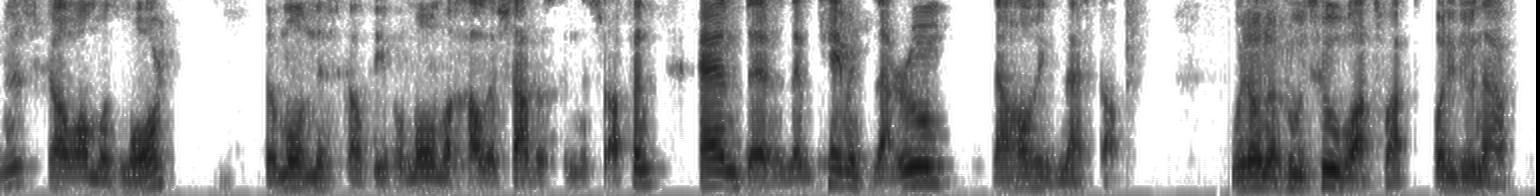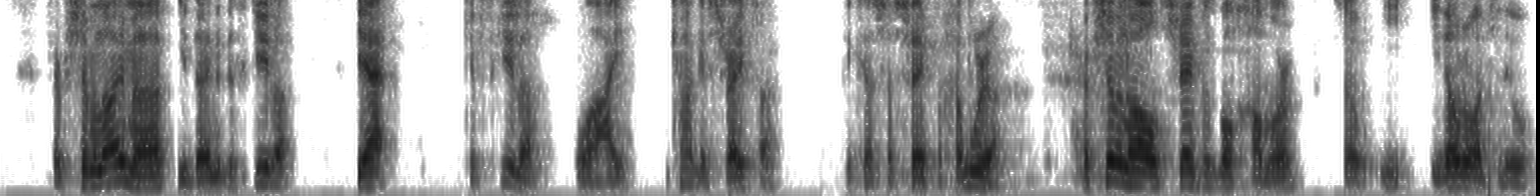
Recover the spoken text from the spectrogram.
niskal one was more. The more niskal people, more machal Shabbos than nisrafin, and uh, they came into that room. Now whole thing's messed up. We don't know who's who, what's what. What do you do now? Reb Shimon you don't give. Yeah, give skila. Why? You can't give shreifa because shreifa chamura. Reb Shimon holds shreifa is more chamur, so you, you, don't know what to do.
